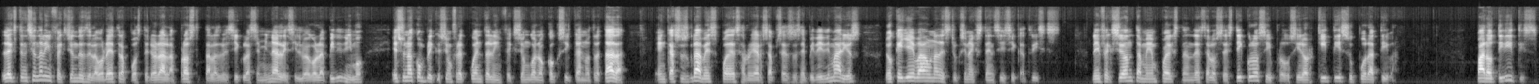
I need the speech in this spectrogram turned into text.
La extensión de la infección desde la uretra posterior a la próstata, las vesículas seminales y luego el epidídimo es una complicación frecuente de la infección gonocóxica no tratada, en casos graves puede desarrollarse abscesos epididimarios, lo que lleva a una destrucción extensa y cicatrices. La infección también puede extenderse a los testículos y producir orquitis supurativa. Parotiditis.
